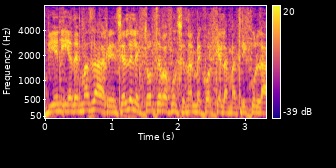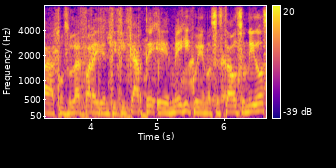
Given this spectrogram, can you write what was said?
Bien, y además la credencial de elector te va a funcionar mejor que la matrícula consular para identificarte en México y en los Estados Unidos.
